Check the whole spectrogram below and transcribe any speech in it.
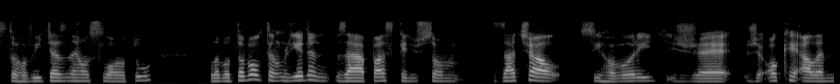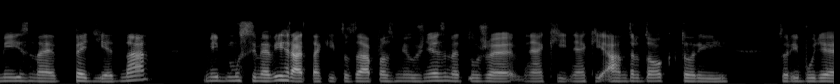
z toho víťazného slotu, lebo to bol ten už jeden zápas, keď už som začal si hovoriť, že, že OK, ale my sme 5-1, my musíme vyhrať takýto zápas, my už nie sme tu, že nejaký, nejaký underdog, ktorý, ktorý bude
